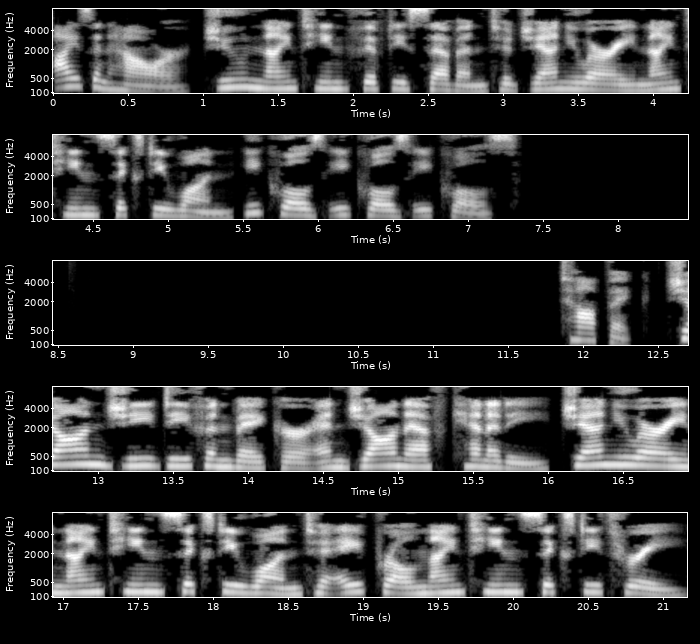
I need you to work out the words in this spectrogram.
Eisenhower, June 1957 to January 1961 equals equals equals Topic: John G. Diefenbaker and John F. Kennedy, January 1961 to April 1963.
